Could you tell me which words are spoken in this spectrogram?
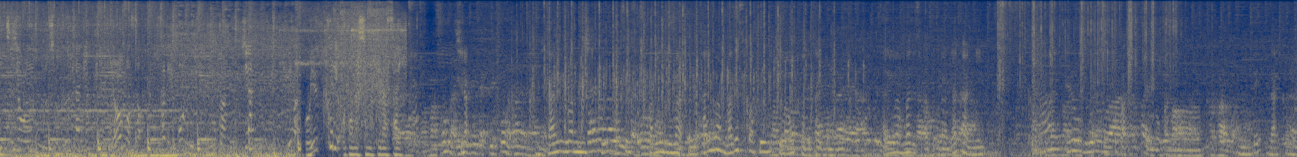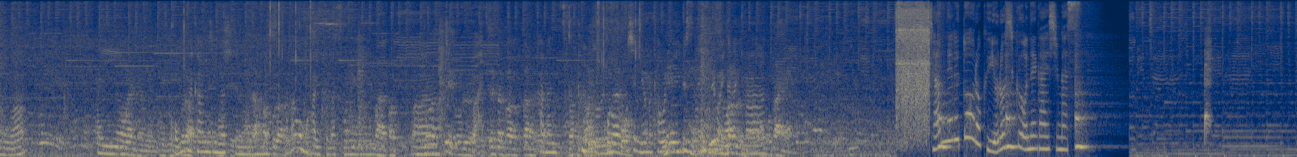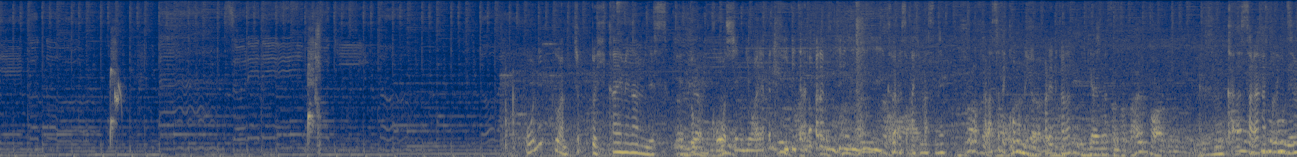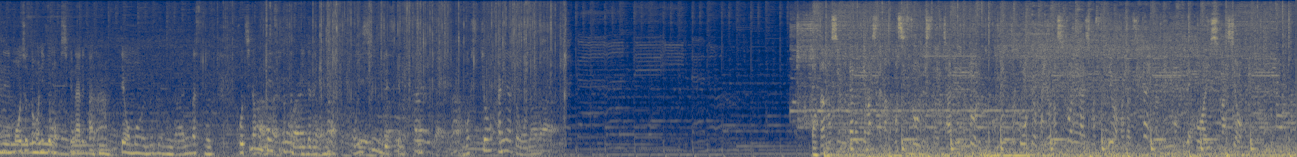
日常演技の食歌日記へようこそさて本日の動画はこちらではごゆっくりお楽しみくださいこちら、台湾混ぜそばに今、台湾混ぜそば風に今を食べたいと思います。台湾混ぜそばというのは中に、カーテログラムとか入ってるのかな。で、中には、はい、こんな感じになってます。卵も入ってます。ね。わわ鼻につくこの香辛料の香りいいです。ね。では、いただきます。チャンネル登録よろしくお願いします。お肉はちょっと控えめなんですけど、香辛料はやっぱり効いてて、後からじりじり辛さがきますね。辛さで好みが分かれるかなっていう気がします、うん、辛さがかっこいいんですよね。もうちょっとお肉も欲しくなるかなって思う部分がありますので、こちらも検索させていただきます。美味しいんですけど、ね、ご視聴ありがとうございました。お楽しみいただけましたかもしそうでしたらチャンネル登録目でお会いしましょう。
